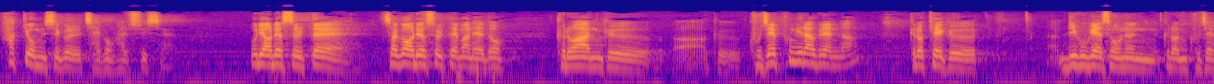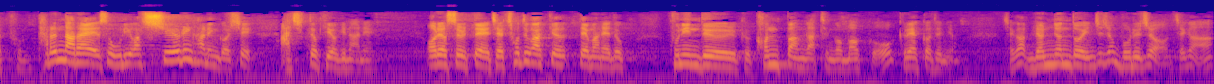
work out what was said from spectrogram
학교 음식을 제공할 수 있어요. 우리 어렸을 때, 제가 어렸을 때만 해도 그러한 그, 어, 그 구제품이라 그랬나? 그렇게 그 미국에서 오는 그런 구제품, 다른 나라에서 우리가 쉐어링하는 것이 아직도 기억이 나네요. 어렸을 때, 제 초등학교 때만 해도 군인들 그 건빵 같은 거 먹고 그랬거든요. 제가 몇 년도인지 좀 모르죠. 제가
